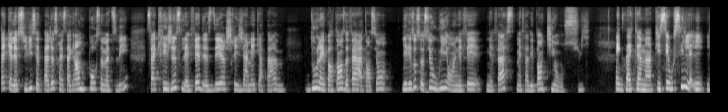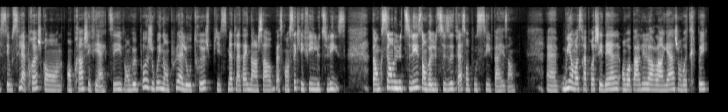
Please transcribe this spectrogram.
peut-être qu'elle a suivi cette page sur Instagram pour se motiver, ça crée juste l'effet de se dire je serai jamais capable. D'où l'importance de faire attention les réseaux sociaux, oui, ont un effet néfaste, mais ça dépend qui on suit. Exactement. Puis c'est aussi c'est aussi l'approche qu'on prend chez Filles Active. On veut pas jouer non plus à l'autruche puis se mettre la tête dans le sable parce qu'on sait que les filles l'utilisent. Donc si on l'utilise, on va l'utiliser de façon positive, par exemple. Euh, oui, on va se rapprocher d'elles, on va parler leur langage, on va triper,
